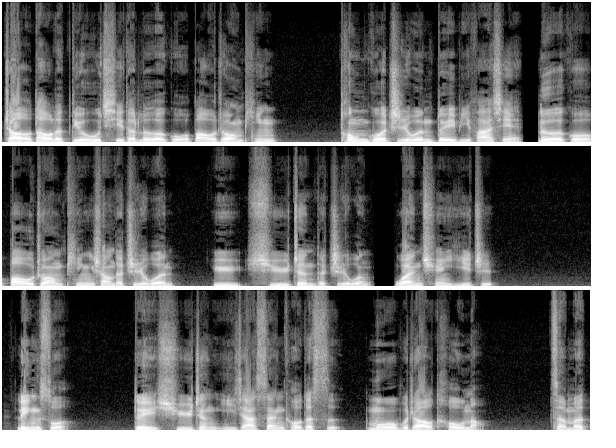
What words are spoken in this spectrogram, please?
找到了丢弃的乐果包装瓶。通过指纹对比，发现乐果包装瓶上的指纹与徐振的指纹完全一致。林锁对徐正一家三口的死摸不着头脑，怎么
